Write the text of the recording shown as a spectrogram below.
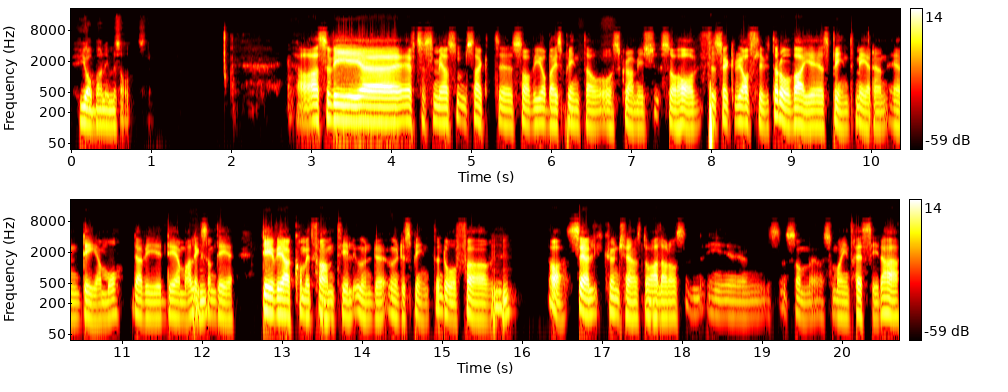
hur jobbar ni med sånt? Ja, alltså vi, eh, eftersom jag som sagt eh, sa vi jobbar i sprintar och scrummage så har, försöker vi avsluta då varje sprint med en, en demo där vi demar mm. liksom mm. det det vi har kommit fram till under, under sprinten då för mm. ja, sälj, kundtjänst och alla de som, som har intresse i det här.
